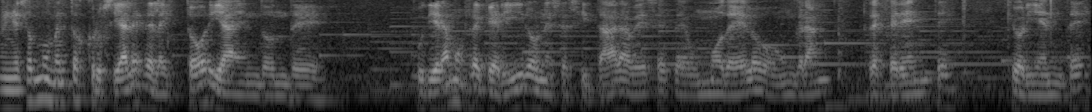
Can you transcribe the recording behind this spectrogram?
en esos momentos cruciales de la historia en donde pudiéramos requerir o necesitar a veces de un modelo o un gran referente que oriente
